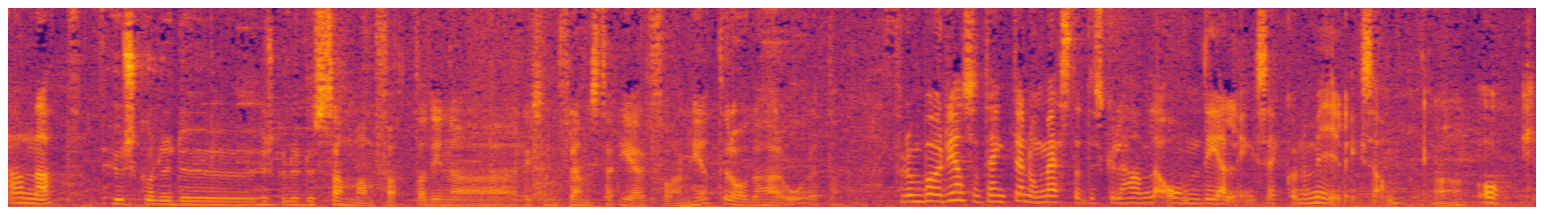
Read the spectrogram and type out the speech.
annat. Hur skulle du, hur skulle du sammanfatta dina liksom, främsta erfarenheter av det här året? Då? Från början så tänkte jag nog mest att det skulle handla om delningsekonomi liksom. Och,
